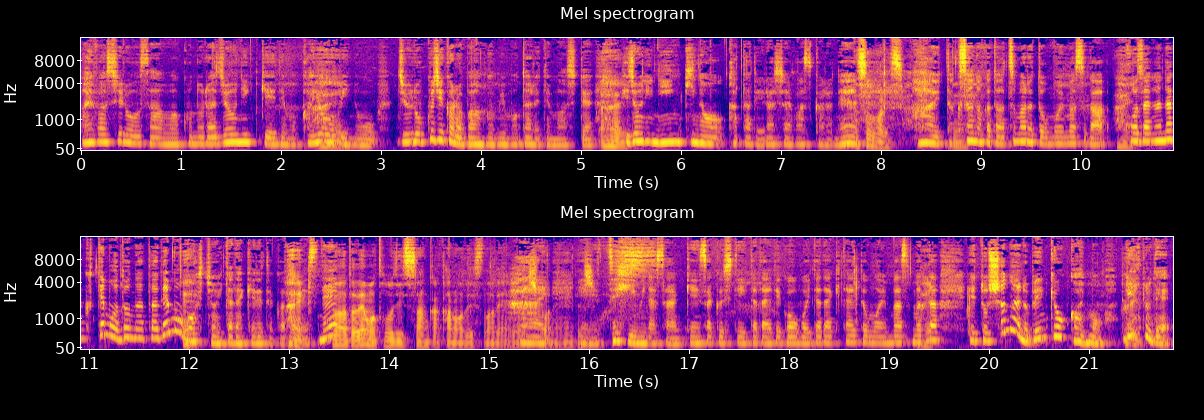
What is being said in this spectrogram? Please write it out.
相場志郎さんは、このラジオ日経でも火曜日の16時から番組持たれてまして、はい、非常に人気の方でいらっしゃいますからね。そうですはい。たくさんの方集まると思いますが、はい、講座がなくてもどなたでもご視聴いただけるということですね。はい、どなたでも当日参加可能ですので、よろしくお願いいたします。はい、えー、ぜひ皆さん検索していただいてご応募いただきたいと思います。また、えっと、社内の勉強会もリアルで、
